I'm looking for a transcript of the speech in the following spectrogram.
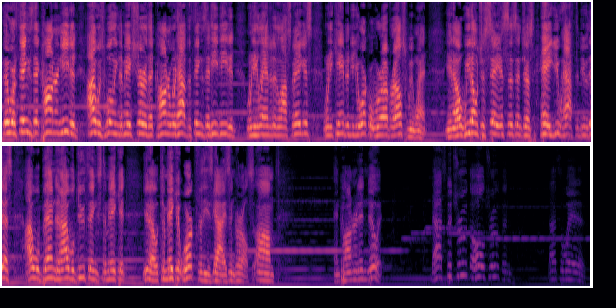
there were things that Conor needed. I was willing to make sure that Conor would have the things that he needed when he landed in Las Vegas, when he came to New York, or wherever else we went. You know, we don't just say this isn't just, hey, you have to do this. I will bend and I will do things to make it, you know, to make it work for these guys and girls. Um, and Conor didn't do it. That's the truth, the whole truth, and that's the way it is.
